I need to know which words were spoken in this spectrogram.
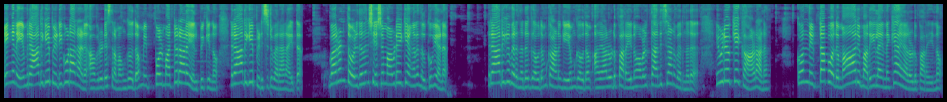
എങ്ങനെയും രാധികയെ പിടികൂടാനാണ് അവരുടെ ശ്രമം. ഗൗതം ഇപ്പോൾ മറ്റൊരാളെ ഏൽപ്പിക്കുന്നു. രാധികയെ പിടിച്ചിട്ട് വരാനായിട്ട്. വരുൺ തൊഴുതതിനു ശേഷം അവിടേക്ക് അങ്ങനെ നിൽക്കുകയാണ്. രാധിക വരുന്നത് ഗൗതം കാണുകയും ഗൗതം അയാളോട് പറയുന്നു അവൾ തനിച്ചാണ് വരുന്നത്. ഇവിടെയൊക്കെ കാടാണ്. കൊന്നിട്ടാ പോലും ആരും അറിയില്ല എന്നൊക്കെ അയാളോട് പറയുന്നു.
